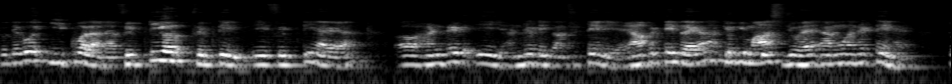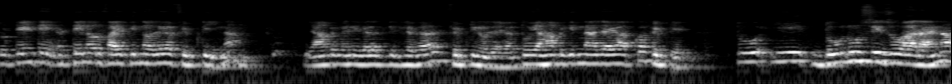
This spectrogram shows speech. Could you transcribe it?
तो देखो इक्वल आ रहा है फिफ्टी और फिफ्टीन ये फिफ्टी आएगा और हंड्रेड ए हंड्रेड कहाँ से? टेन ए है। यहाँ पे टेन रहेगा ना, क्योंकि मास जो है एम वन है टेन है। तो टेन टेन टेन और फाइव कितना हो जाएगा? फिफ्टीन ना? यहाँ पे मैंने गलत लिख रखा है फिफ्टीन हो जाएगा। तो यहाँ पे कितना आ जाएगा आपका? फिफ्टीन तो ये दोनों से जो आ रहा है ना,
